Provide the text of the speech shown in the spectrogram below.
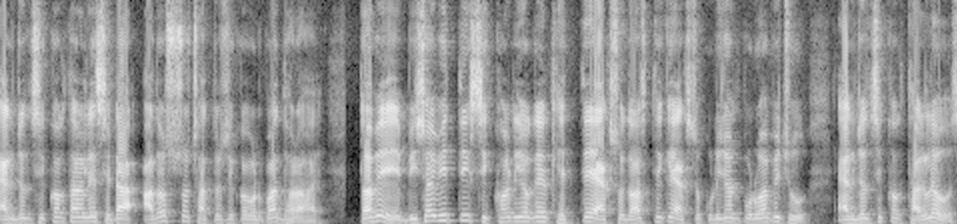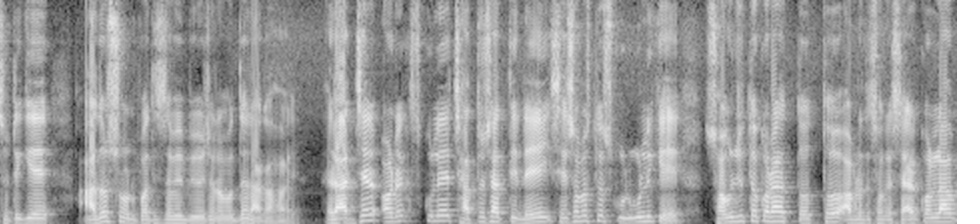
একজন শিক্ষক থাকলে সেটা আদর্শ ছাত্র শিক্ষক অনুপাত ধরা হয়। তবে বিষয়ভিত্তিক শিক্ষক নিয়োগের ক্ষেত্রে একশো দশ থেকে একশো কুড়ি জন পড়ুয়া পিছু একজন শিক্ষক থাকলেও সেটিকে আদর্শ অনুপাত হিসেবে বিবেচনার মধ্যে রাখা হয়। রাজ্যের অনেক স্কুলে ছাত্রছাত্রী নেই, সে সমস্ত স্কুলগুলিকে সংযুক্ত করার তথ্য আপনাদের সঙ্গে শেয়ার করলাম।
